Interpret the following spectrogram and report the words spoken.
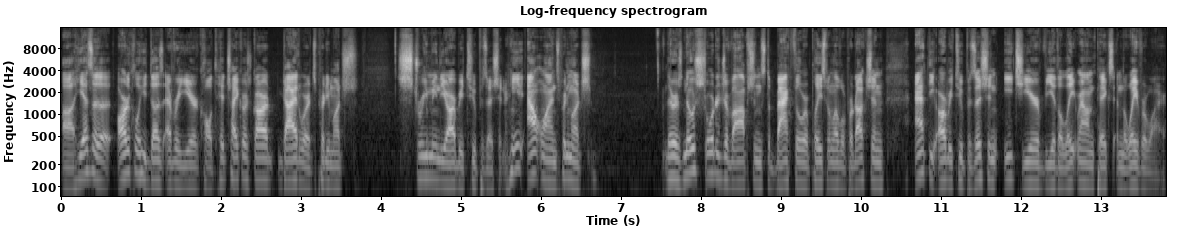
Uh, he has an article he does every year called Hitchhiker's Guide, where it's pretty much streaming the RB2 position. And he outlines pretty much there is no shortage of options to backfill replacement level production at the RB2 position each year via the late round picks and the waiver wire.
